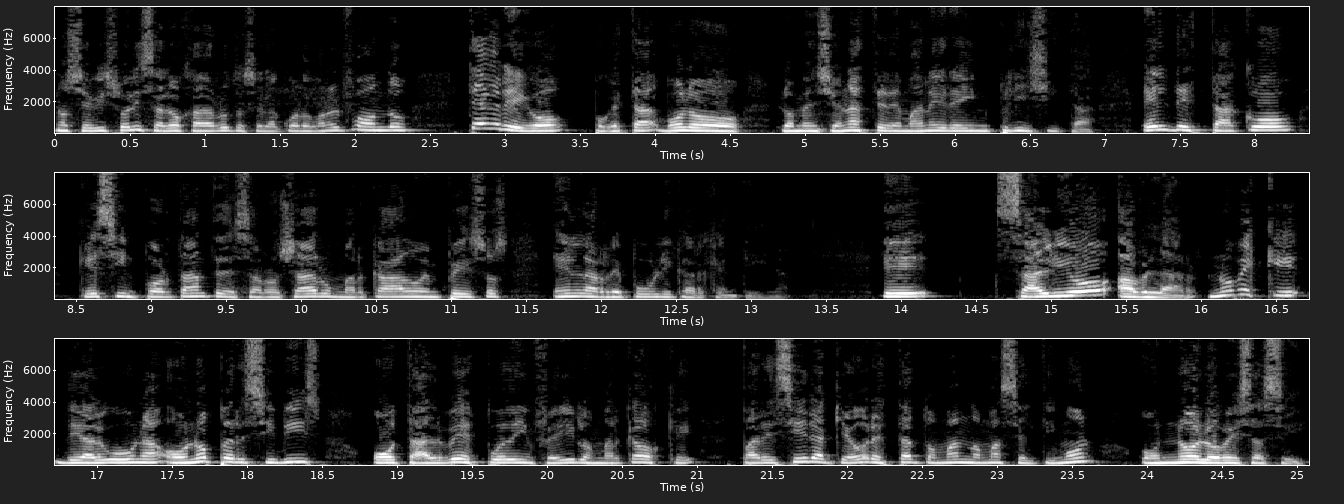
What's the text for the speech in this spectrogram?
no se visualiza la hoja de ruta, es el acuerdo con el fondo. Te agrego, porque está, vos lo, lo mencionaste de manera implícita, él destacó que es importante desarrollar un mercado en pesos en la República Argentina. Eh, salió a hablar. ¿No ves que de alguna o no percibís o tal vez puede inferir los mercados que pareciera que ahora está tomando más el timón o no lo ves así?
